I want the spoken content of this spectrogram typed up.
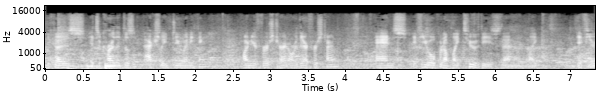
because it's a card that doesn't actually do anything on your first turn or their first turn. And if you open up like two of these, then like if you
